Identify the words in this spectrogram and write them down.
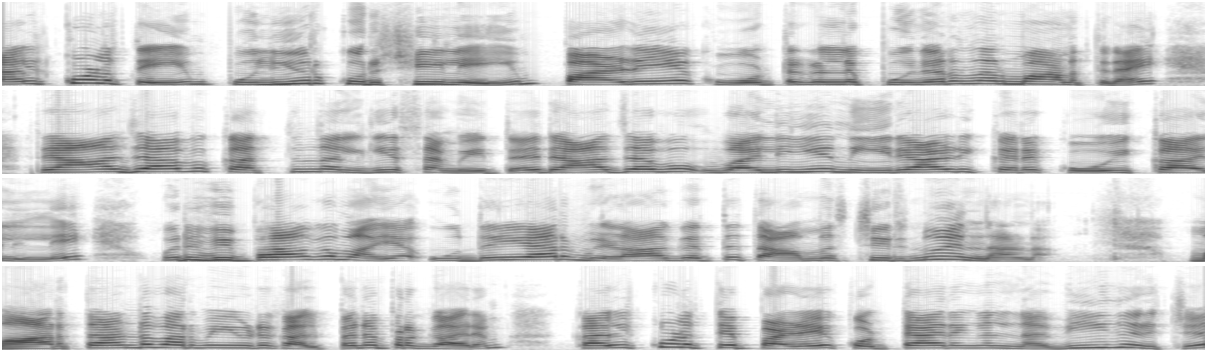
കൽക്കുളത്തെയും പുലിയൂർ കുറിശിയിലെയും പഴയ കോട്ടകളുടെ പുനർനിർമ്മാണത്തിനായി രാജാവ് കത്ത് നൽകിയ സമയത്ത് രാജാവ് വലിയ നീരാഴിക്കര കോയിക്കാലിലെ ഒരു വിഭാഗമായ ഉദയാർ വിളാകത്ത് താമസിച്ചിരുന്നു എന്നാണ്. മാർത്താണ്ഡവർമ്മയുടെ കൽപ്പന പ്രകാരം കൽക്കുളത്തെ പഴയ കൊട്ടാരങ്ങൾ നവീകരിച്ച്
